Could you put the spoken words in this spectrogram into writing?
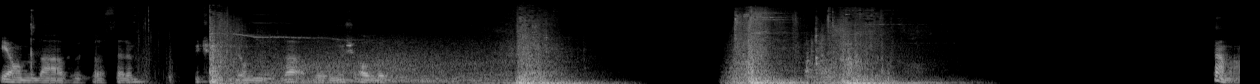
Bir onlu daha vurduk dostlarım. Üçüncü onumuzu da vurmuş olduk. Tamam.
